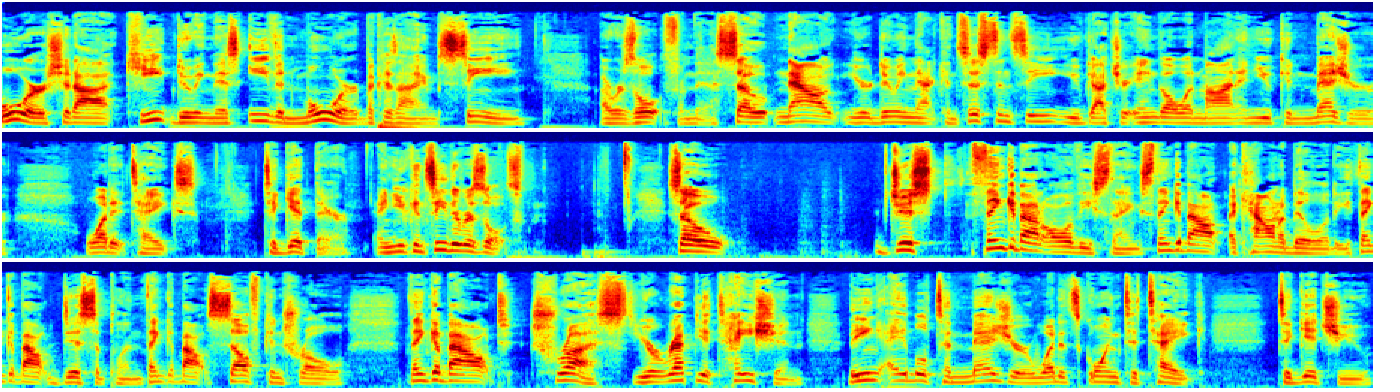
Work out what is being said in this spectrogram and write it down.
Or should I keep doing this even more because I am seeing a result from this? So now you're doing that consistency, you've got your end goal in mind, and you can measure what it takes to get there. And you can see the results. So just think about all of these things. Think about accountability. Think about discipline. Think about self control. Think about trust, your reputation, being able to measure what it's going to take to get you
